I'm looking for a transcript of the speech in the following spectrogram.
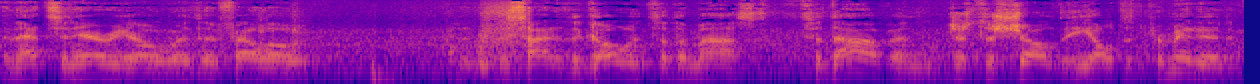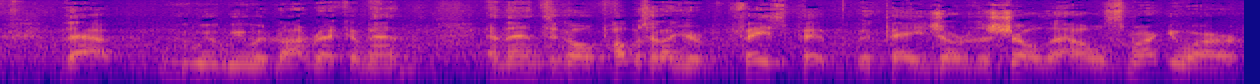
in that scenario where the fellow decided to go into the mosque to daven just to show that he holds it permitted, that we, we, would not recommend. And then to go publish it on your Facebook page in order to show that how smart you are,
